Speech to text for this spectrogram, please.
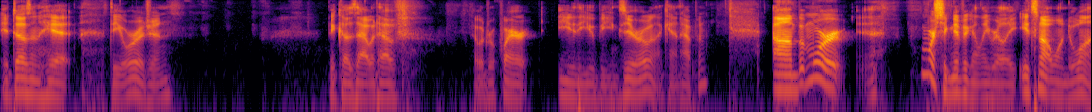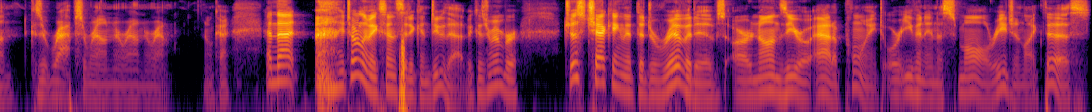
It doesn't hit the origin because that would have that would require e to the u being 0, and that can't happen. Um, but more more significantly, really, it's not one-to-one because it wraps around and around and around. Okay, and that it totally makes sense that it can do that because remember, just checking that the derivatives are non-zero at a point or even in a small region like this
